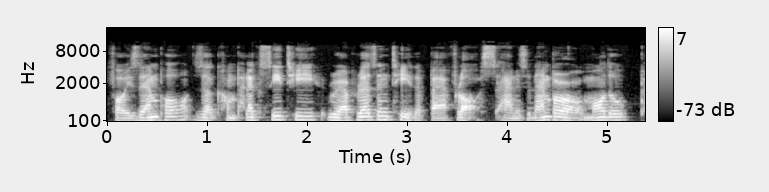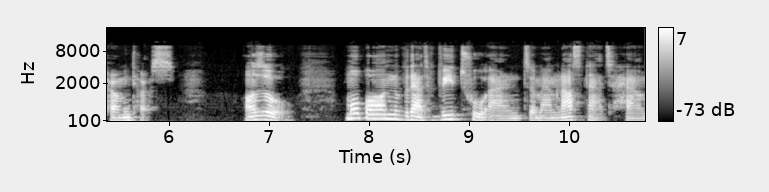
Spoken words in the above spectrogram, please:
For example, the complexity represented by flops and the number of model parameters. Although Mobile NovNet v2 and MnasNet have,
